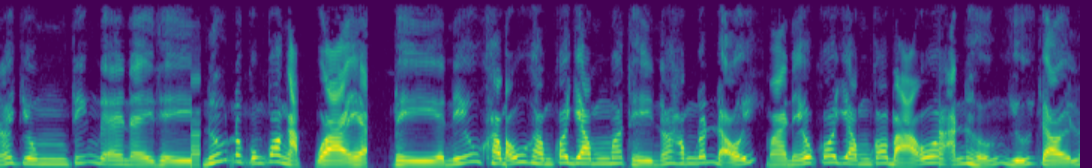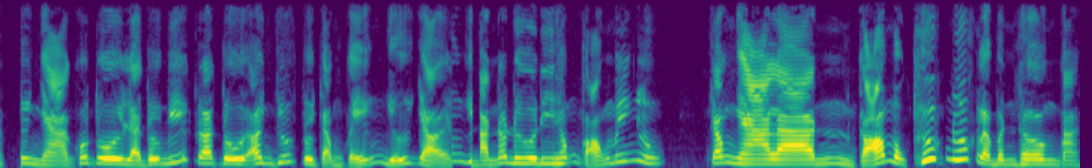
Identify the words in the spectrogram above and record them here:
Nói chung tiếng đê này thì nước nó cũng có ngập hoài à. Thì nếu không không có dông thì nó không đánh đổi. Mà nếu có dông có bão ảnh hưởng dữ trời lắm. Như nhà của tôi là tôi biết ra tôi ở trước tôi trồng kiển dữ trời. Nó đưa đi không còn miếng luôn. Trong nhà là có một thước nước là bình thường. Mà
